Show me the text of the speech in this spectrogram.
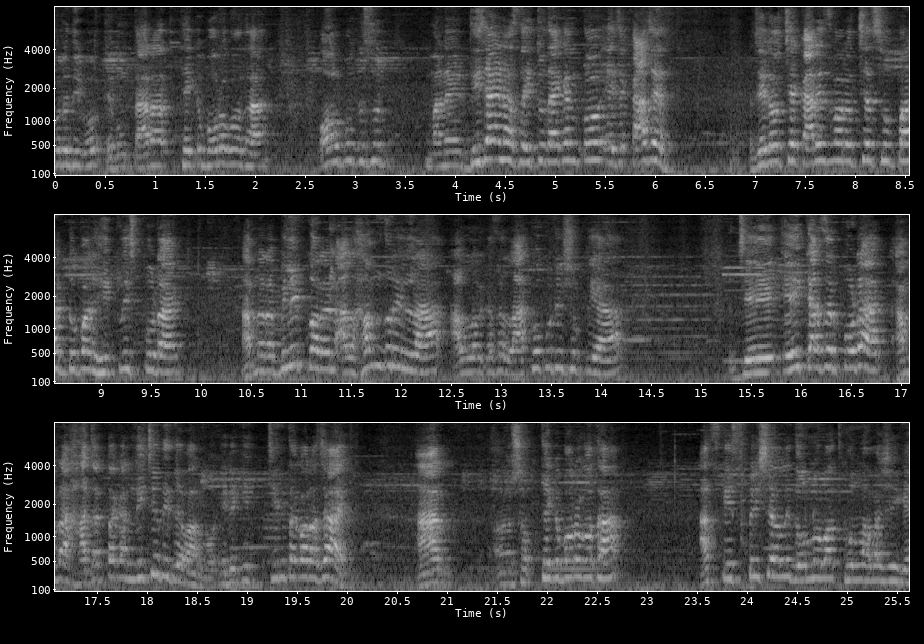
করে দিব এবং তারা থেকে বড় কথা, অল্প কিছু মানে ডিজাইন আছে, একটু দেখেন তো, এই যে কাজের, যেটা হচ্ছে কারিজমার হচ্ছে super duper hit list product আপনারা বিলিভ করেন, আলহামদুলিল্লাহ, আল্লাহর কাছে লাখো কোটি শুক্রিয়া যে এই কাজের প্রোডাক্ট আমরা হাজার টাকার নিচে দিতে পারব। এটা কি চিন্তা করা যায়? আর সব থেকে বড় কথা আজকে স্পেশালি ধন্যবাদ খুলনাবাসীকে।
